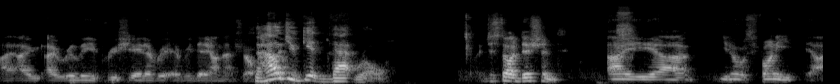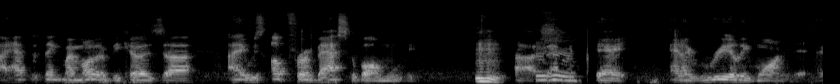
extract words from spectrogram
I, I, I really appreciate every every day on that show. So how'd you get that role? I just auditioned. I, uh, you know, it's funny. I have to thank my mother because uh, I was up for a basketball movie Mhm. uh, back in Mhm. the day, and I really wanted it. I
